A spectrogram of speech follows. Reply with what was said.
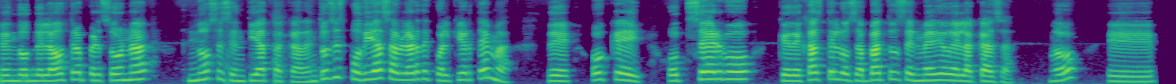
en donde la otra persona no se sentía atacada. Entonces podías hablar de cualquier tema, de, ok, observo que dejaste los zapatos en medio de la casa, ¿no? Eh,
